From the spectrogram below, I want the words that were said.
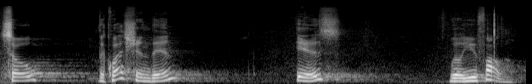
So, the question then is will you follow?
